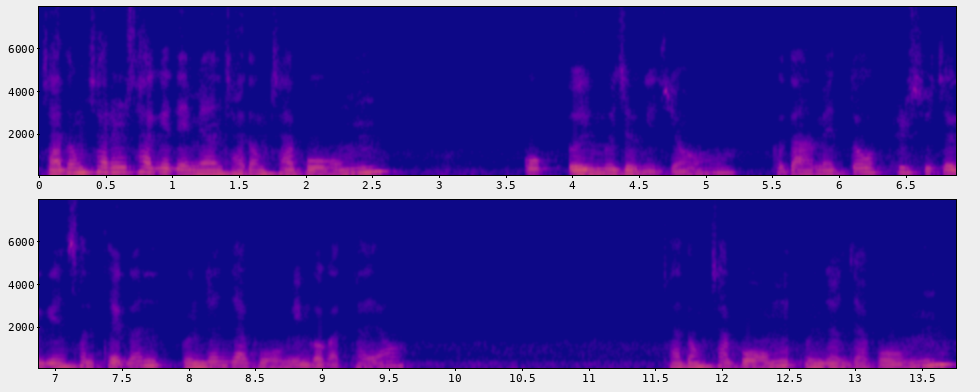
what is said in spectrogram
자동차를 사게 되면 자동차 보험 꼭 의무적이죠. 그 다음에 또 필수적인 선택은 운전자 보험인 것 같아요. 자동차 보험, 운전자 보험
